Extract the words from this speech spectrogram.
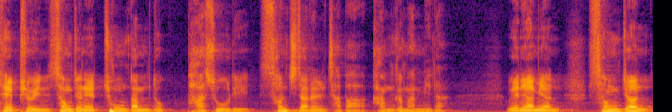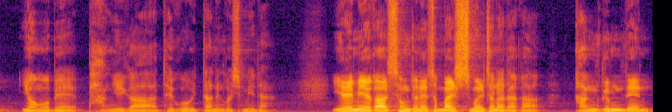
대표인 성전의 총감독 바수울이 선지자를 잡아 감금합니다. 왜냐하면 성전 영업에 방해가 되고 있다는 것입니다. 예레미야가 성전에서 말씀을 전하다가 감금된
